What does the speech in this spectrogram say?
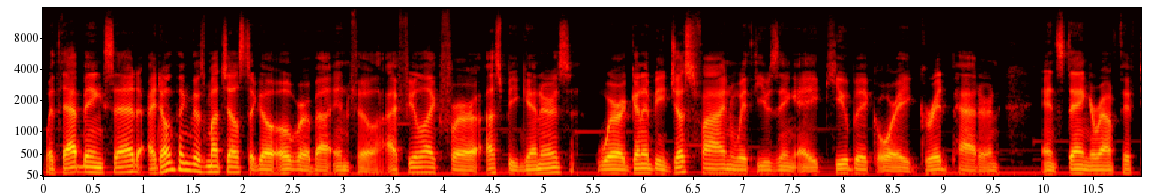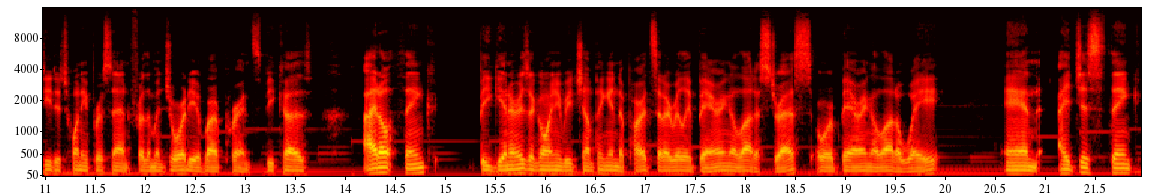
With that being said, I don't think there's much else to go over about infill. I feel like for us beginners, we're going to be just fine with using a cubic or a grid pattern and staying around 50 to 20% for the majority of our prints because I don't think beginners are going to be jumping into parts that are really bearing a lot of stress or bearing a lot of weight. And I just think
